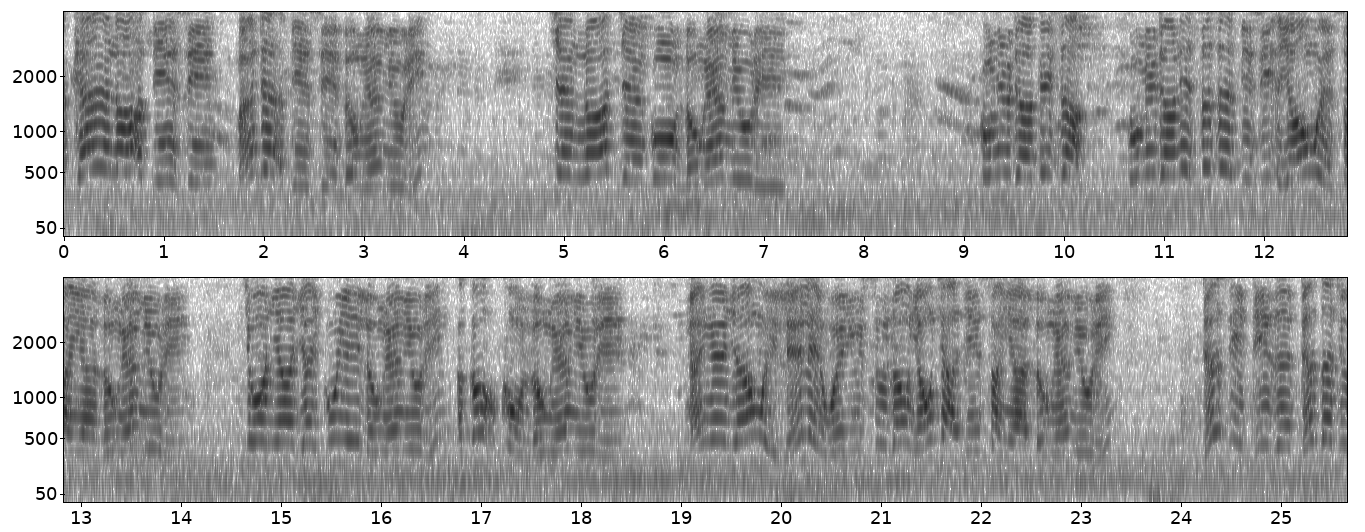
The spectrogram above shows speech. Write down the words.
အခမ်းအနားအပြင်ဆင်မန္တအပြင်ဆင်လုပ်ငန်းမျိုးတွေကြံငါးကြံကွန်းလုပ်ငန်းမျိုးတွေကွန်ပျူတာကိစ္စ ကွန်ပျူတာနဲ့ဆက်ဆက်ပစ္စည်းအယောင်းဝယ်ဆိုင်ရာလုပ်ငန်းမျိုးတွေကြော်ညာရိုက်ကူးရေးလုပ်ငန်းမျိုးတွေအကောက်အခွန်လုပ်ငန်းမျိုးတွေနိုင်ငံခြားငွေလဲလှယ်ဝယ်ယူစုဆောင်းရောင်းချခြင်းဆိုင်ရာလုပ်ငန်းမျိုးတွေဓာတ်ဆီဒီဇယ်ဓာတ်သတ္တု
